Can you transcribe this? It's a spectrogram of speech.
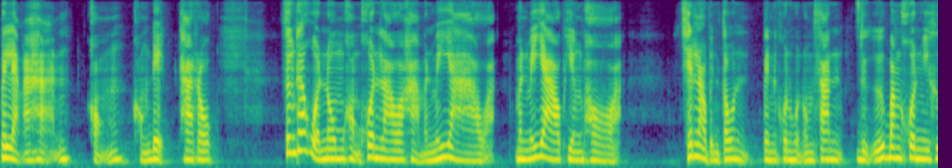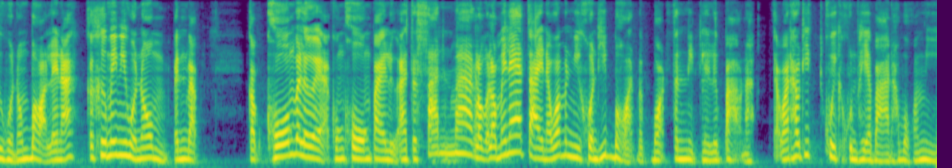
เป็นแหล่งอาหารของของเด็กทารก ซึ่งถ้าหัวนมของคนเราอะค่ะ มันไม่ยาวอะมันไม่ยาวเพียงพออะเช่นเราเป็นต้นเป็นคนหัวนมสั้น หรือบางคนมีคือหัวนมบอดเลยนะก็คือไม่มีหัวนมเป็นแบบกับโค้งไปเลยอะโค้งๆไปหรืออาจจะสั้นมากเราเราไม่แน่ใจนะว่ามันมีคนที่บอดแบบบอดสนิทเลยหรือเปล่านะแต่ว่าเท่าที่คุยกับคุณพยาบาลเขาบอกว่ามี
